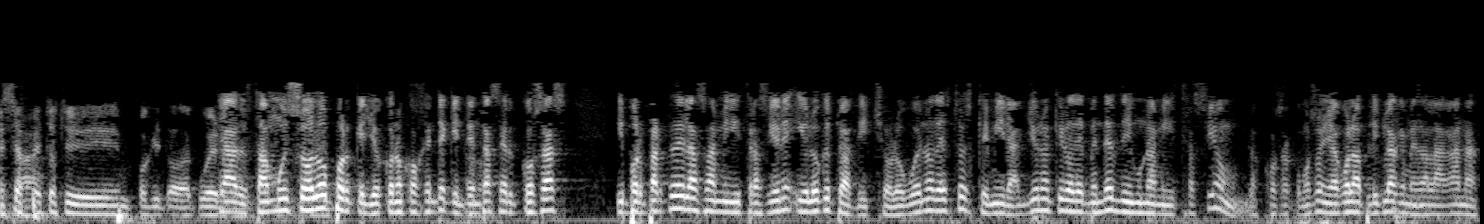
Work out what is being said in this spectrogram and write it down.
ese aspecto estoy un poquito de acuerdo. Claro, están muy solos porque yo conozco gente que intenta hacer cosas y por parte de las administraciones, y es lo que tú has dicho, lo bueno de esto es que, mira, yo no quiero depender de ninguna administración, las cosas como son, yo hago la película que me da la gana.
